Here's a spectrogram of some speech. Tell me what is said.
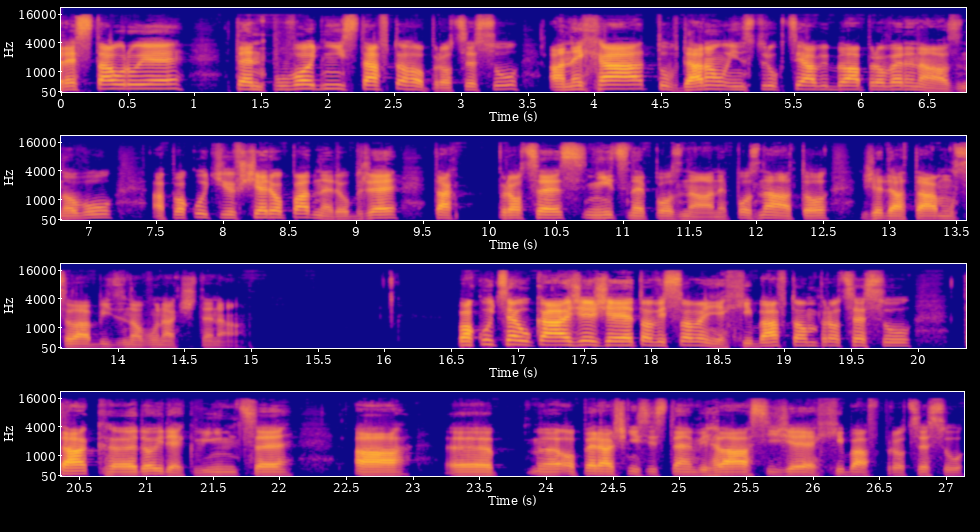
restauruje ten původní stav toho procesu a nechá tu danou instrukci, aby byla provedená znovu a pokud vše dopadne dobře, tak proces nic nepozná. Nepozná to, že data musela být znovu načtená. Pokud se ukáže, že je to vysloveně chyba v tom procesu, tak eh, dojde k výjimce a eh, operační systém vyhlásí, že je chyba v procesu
